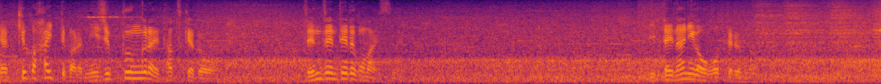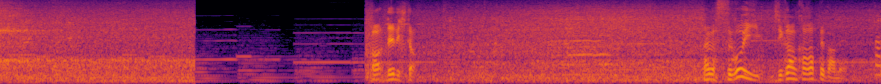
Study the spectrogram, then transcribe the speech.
薬局入ってから20分ぐらい経つけど全然出てこないですね。一体何が起こってるんだ？あ出てきた。なんかすごい時間かかってたね。あ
